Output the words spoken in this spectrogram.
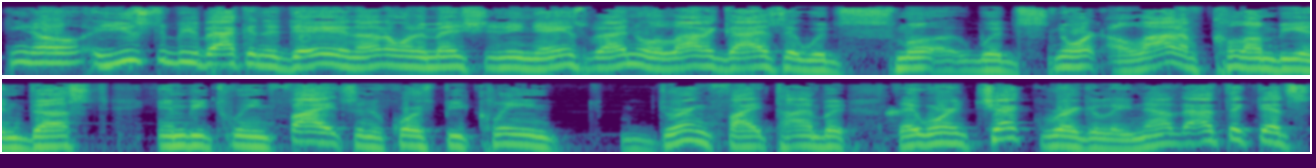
you know, it used to be back in the day, and I don't want to mention any names, but I know a lot of guys that would sm- would snort a lot of Colombian dust in between fights, and of course be clean during fight time, but they weren't checked regularly. Now, I think that's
